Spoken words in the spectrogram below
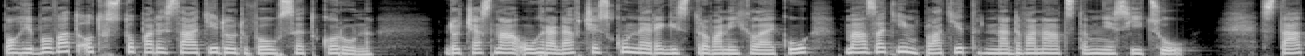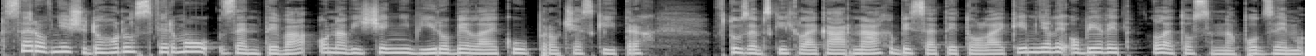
pohybovat od 150 do 200 korun. Dočasná úhrada v Česku neregistrovaných léků má zatím platit na 12 měsíců. Stát se rovněž dohodl s firmou Zentiva o navýšení výroby léků pro český trh. V tuzemských lékárnách by se tyto léky měly objevit letos na podzim.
